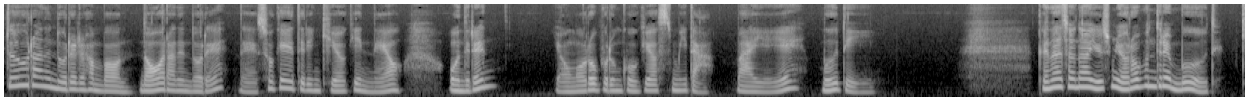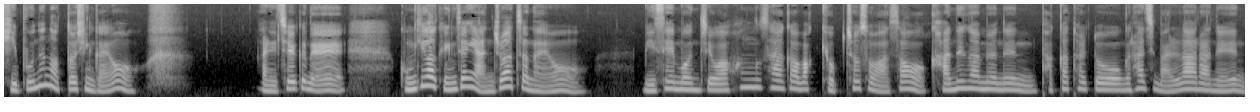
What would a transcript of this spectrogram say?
뚜라는 노래를 한번 넣어라는 노래 네, 소개해드린 기억이 있네요. 오늘은 영어로 부른 곡이었습니다. 마이의 무디. 그나저나 요즘 여러분들의 mood, 기분은 어떠신가요? 아니, 최근에 공기가 굉장히 안 좋았잖아요. 미세먼지와 황사가 막 겹쳐서 와서 가능하면은 바깥 활동을 하지 말라라는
